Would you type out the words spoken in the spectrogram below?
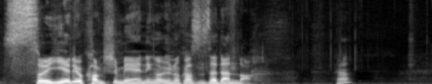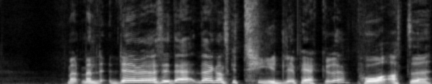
så gir det jo kanskje mening å underkaste seg den, da. Ja? Men, men det, det, det er ganske tydelige pekere på at eh,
